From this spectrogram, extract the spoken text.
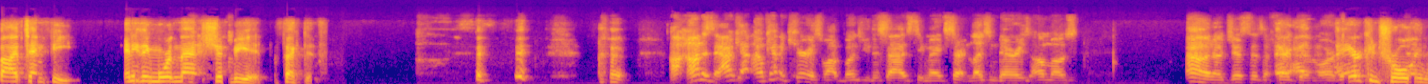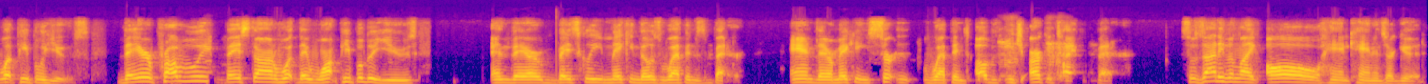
five ten feet. Anything more than that, it shouldn't be effective. I, honestly, I'm kind, I'm kind of curious why Bungie decides to make certain legendaries almost, I don't know, just as effective or. They are controlling what people use. They are probably based on what they want people to use, and they're basically making those weapons better. And they're making certain weapons of each archetype better. So it's not even like all hand cannons are good.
